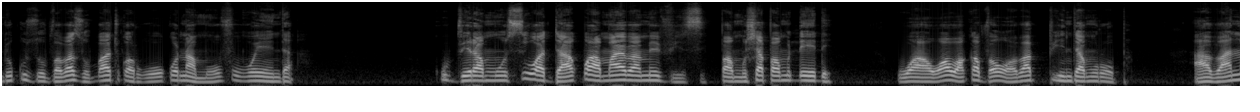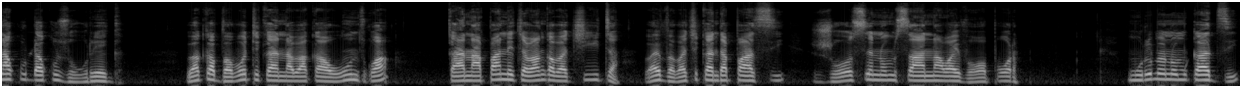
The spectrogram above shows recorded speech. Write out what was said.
ndokuzobva vazobatwa ruoko namhofu voenda. Kubvira musi wadhakwa amai vamevhisi pamusha pamudede hwahwa hwakabva hwavapinda muropa. Havana kuda kuzourega. Vakabva voti kana vakahunzwa kana pane chavanga vachiita vaibva vachikanda pasi zvose nomusana waibva wapora. Murume nomukadzi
